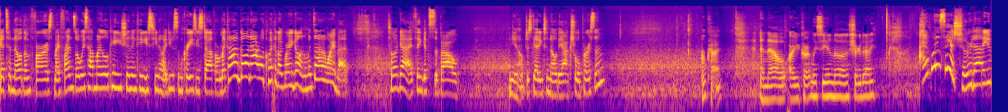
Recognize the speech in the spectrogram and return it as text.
get to know them first. My friends always have my location in case you know I do some crazy stuff, or I'm like, oh, I'm going out real quick, and like, where are you going? I'm like, ah, don't worry about it. So again, I think it's about you know just getting to know the actual person. Okay. And now, are you currently seeing uh, Sugar Daddy? I wouldn't say a sugar daddy,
